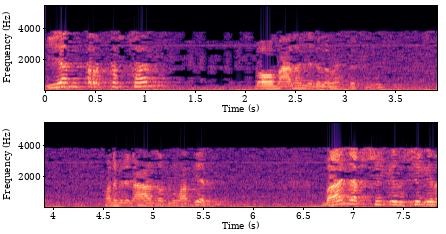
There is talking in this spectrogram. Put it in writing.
yang terkesan bahwa maknanya adalah wahdatul wujud. Banyak syair-syair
